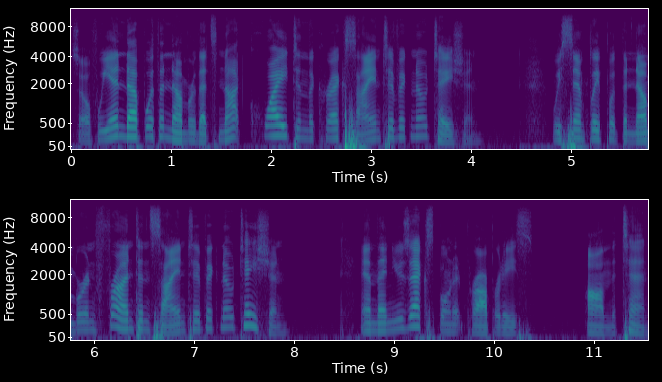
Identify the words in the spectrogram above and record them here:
So if we end up with a number that's not quite in the correct scientific notation, we simply put the number in front in scientific notation and then use exponent properties on the 10.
